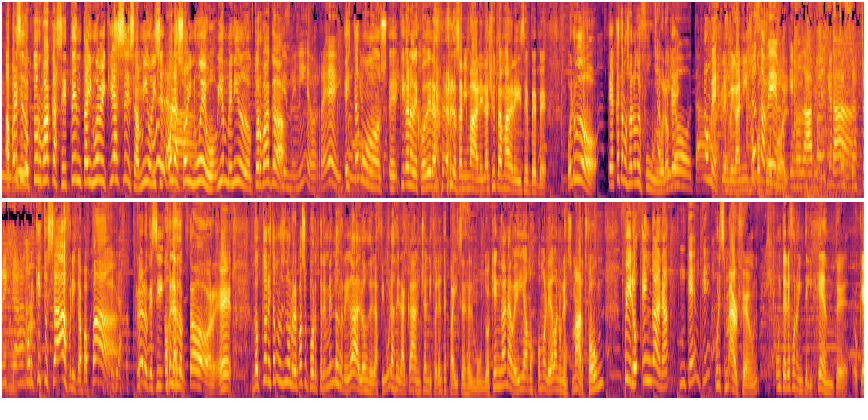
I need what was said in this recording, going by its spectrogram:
Aparece Doctor Vaca 79. ¿Qué haces, amigo? Dice, Hola. hola, soy nuevo. Bienvenido, Doctor Vaca. Bienvenido, Rey. Estamos... qué ganas de joder a, los animales. La yuta madre, dice Pepe. Boludo, acá estamos hablando de fútbol, ¿ok? pelota. No mezcles veganismo Ya con sabemos fútbol. que no da, pero ya está. Porque esto es África, papá. Claro que sí. Hola, doctor. Eh, doctor, estamos haciendo un repaso por tremendos regalos de las figuras de la cancha en diferentes países del mundo. Aquí en Ghana veíamos cómo le daban un smartphone, pero en Ghana ¿Un qué? ¿Un qué? un smartphone, un teléfono inteligente, ¿ok?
